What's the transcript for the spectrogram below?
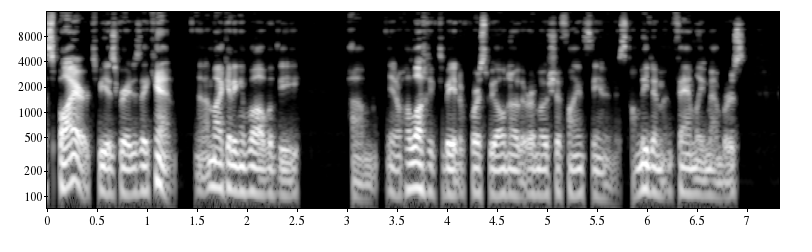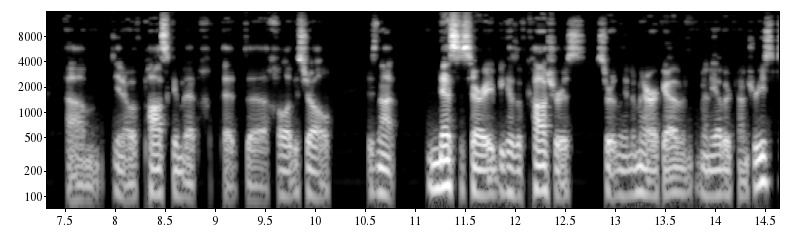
aspire to be as great as they can. And I'm not getting involved with the um, you know halachic debate. Of course, we all know that Rav Moshe Feinstein and his Talmidim and family members, um, you know, of Poskin that that uh, Chalav Yisrael is not necessary because of kashrus, certainly in America and many other countries.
